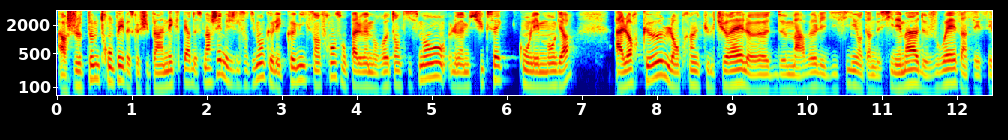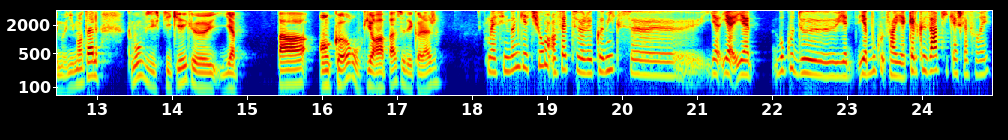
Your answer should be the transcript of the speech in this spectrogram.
alors je peux me tromper parce que je suis pas un expert de ce marché, mais j'ai le sentiment que les comics en France ont pas le même retentissement, le même succès qu'ont les mangas, alors que l'empreinte culturelle euh, de Marvel et DC en termes de cinéma, de jouets, c'est monumental. Comment vous expliquez qu'il n'y a pas encore ou qu'il y aura pas ce décollage? Ouais, c'est une bonne question. En fait, euh, le comics, euh, il y, a, y a- y a beaucoup de, il y y a beaucoup, y a quelques arbres qui cachent la forêt.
